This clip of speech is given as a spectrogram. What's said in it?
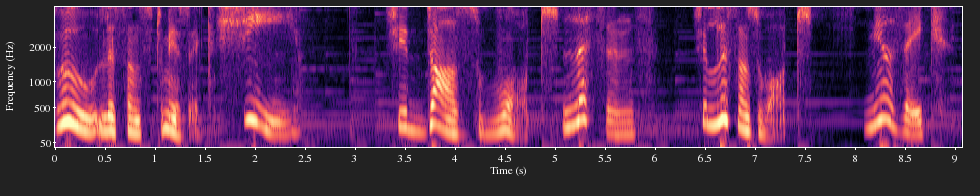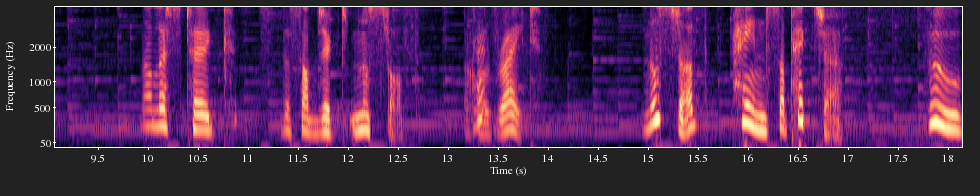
Who listens to music? She. She does what? Listens. She listens what? Music. Now let's take the subject Nusrat. Okay? All right. Nusrat paints a picture. Who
